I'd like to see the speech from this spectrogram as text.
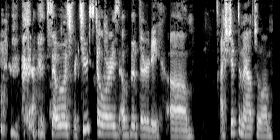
so it was for two stores of the 30. Um, I shipped them out to him.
